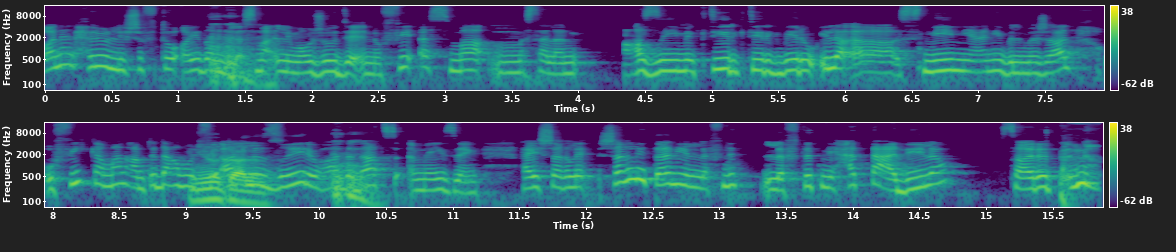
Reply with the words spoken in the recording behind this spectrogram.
وأنا الحلو اللي شفته أيضا بالاسماء اللي موجودة إنه في أسماء مثلا عظيمة كتير كتير كبيرة وإلى سنين يعني بالمجال وفي كمان عم تدعموا الفئات. الصغيرة وهذا ذاتس اميزنج هاي الشغله شغلة ثانية اللي لفتتني حتى عديلة صارت إنه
